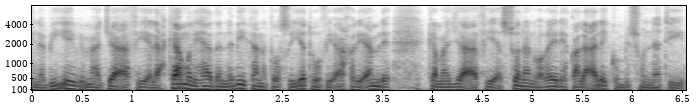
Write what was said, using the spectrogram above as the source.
نبيه بما جاء في الأحكام ولهذا النبي كانت وصيته في آخر أمره كما جاء في السنن وغيره قال عليكم بسنتي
